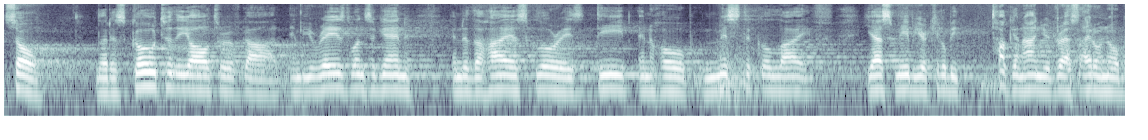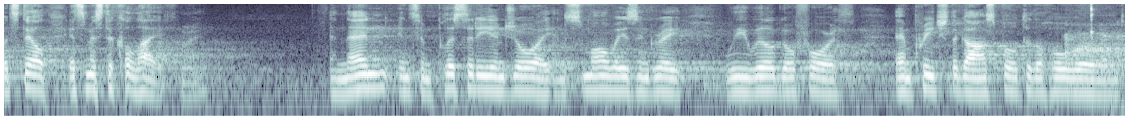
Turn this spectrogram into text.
So let us go to the altar of God and be raised once again into the highest glories, deep in hope, mystical life. Yes, maybe your kid will be tugging on your dress, I don't know, but still, it's mystical life, right? And then in simplicity and joy, in small ways and great, we will go forth and preach the gospel to the whole world.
